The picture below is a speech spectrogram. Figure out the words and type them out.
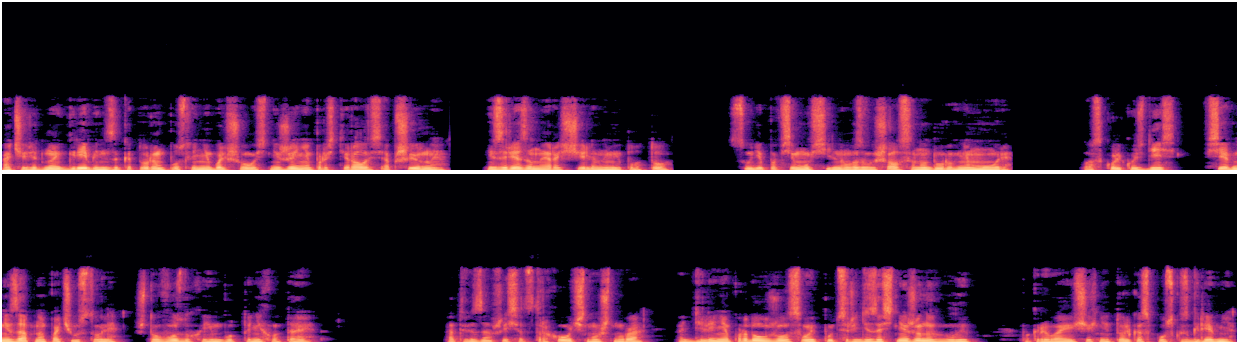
Очередной гребень, за которым после небольшого снижения простиралось обширное, изрезанное расщелинами плато, судя по всему, сильно возвышался над уровнем моря, поскольку здесь все внезапно почувствовали, что воздуха им будто не хватает. Отвязавшись от страховочного шнура, отделение продолжило свой путь среди заснеженных глыб, покрывающих не только спуск с гребня,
